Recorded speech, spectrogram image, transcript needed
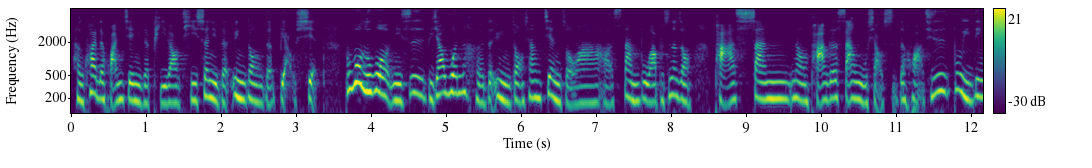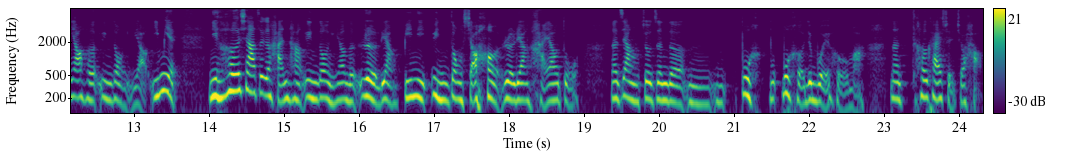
很快的缓解你的疲劳，提升你的运动的表现。不过如果你是比较温和的运动，像健走啊、啊、散步啊，不是那种爬山那种爬个三五小时的话，其实不一定要喝运动饮料，以免你喝下这个含糖运动饮料的热量比你运动消耗的热量还要多。那这样就真的，嗯，不不不喝就不会喝嘛。那喝开水就好。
